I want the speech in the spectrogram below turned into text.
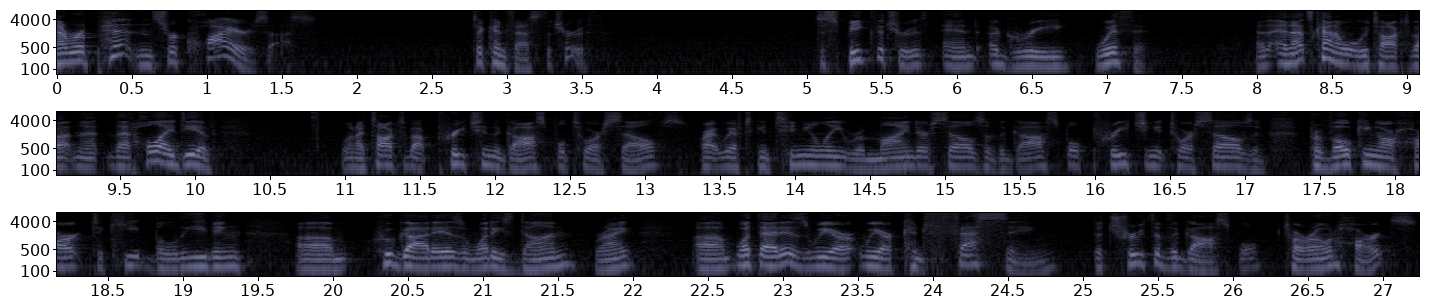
Now, repentance requires us to confess the truth, to speak the truth and agree with it. And, and that's kind of what we talked about in that, that whole idea of when I talked about preaching the gospel to ourselves, right? We have to continually remind ourselves of the gospel, preaching it to ourselves, and provoking our heart to keep believing um, who God is and what He's done, right? Um, what that is, we are, we are confessing the truth of the gospel to our own hearts,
